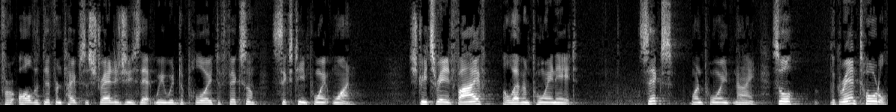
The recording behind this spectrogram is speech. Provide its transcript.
for all the different types of strategies that we would deploy to fix them, 16.1. Streets rated five, 11.8. Six, 1.9. So the grand total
